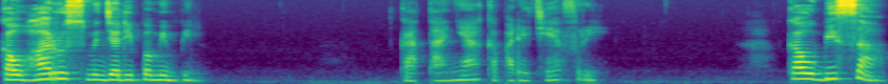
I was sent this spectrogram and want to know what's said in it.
kau harus menjadi pemimpin. Katanya kepada Jeffrey. Kau bisa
